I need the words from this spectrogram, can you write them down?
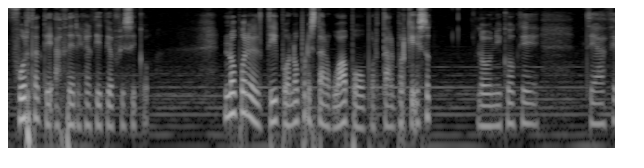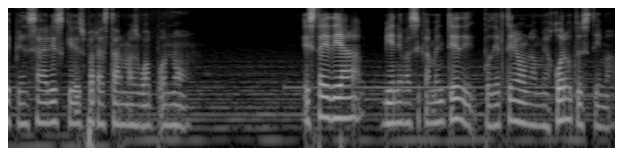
Fuérzate a hacer ejercicio físico. No por el tipo, no por estar guapo o por tal, porque eso lo único que te hace pensar es que es para estar más guapo. No. Esta idea viene básicamente de poder tener una mejor autoestima.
